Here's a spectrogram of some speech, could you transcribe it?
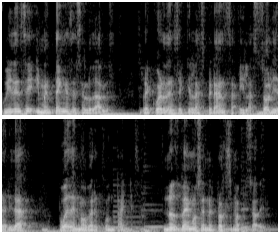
cuídense y manténganse saludables. Recuérdense que la esperanza y la solidaridad pueden mover montañas. Nos vemos en el próximo episodio.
